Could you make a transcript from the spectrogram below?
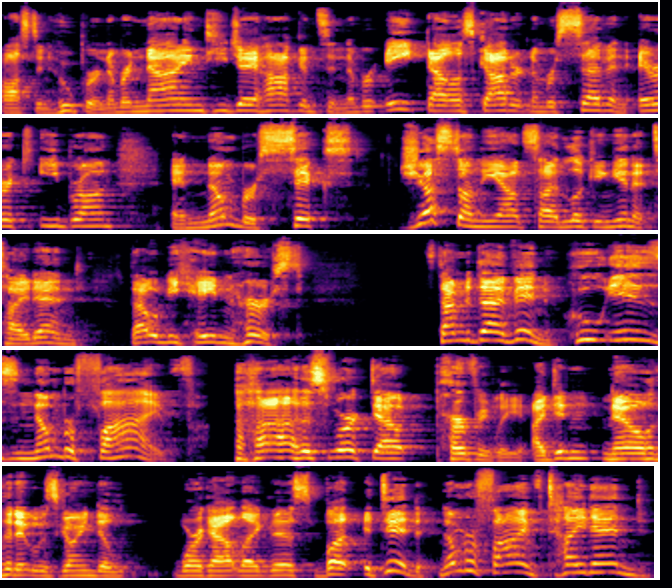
Austin Hooper. Number nine, TJ Hockenson. Number eight, Dallas Goedert. Number seven, Eric Ebron. And number six, just on the outside looking in at tight end, that would be Hayden Hurst. It's time to dive in. Who is number five? This worked out perfectly. I didn't know that it was going to work out like this, but it did. Number five, tight end.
